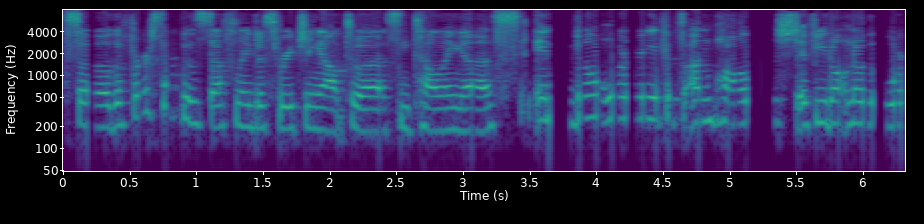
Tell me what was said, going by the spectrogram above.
So the first step is definitely just reaching out to us and telling us. And don't worry if it's unpolished, if you don't know the word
